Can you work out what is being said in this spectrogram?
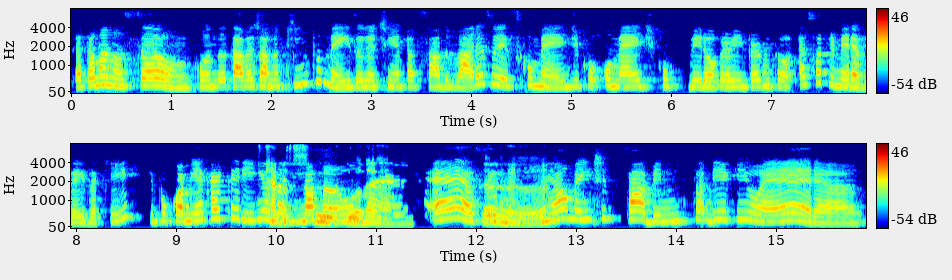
Pra ter uma noção, quando eu tava já no quinto mês, eu já tinha passado várias vezes com o médico, o médico virou para mim e perguntou: é sua primeira vez aqui? Tipo, com a minha carteirinha na, absurdo, na, mão. né? É, assim, uhum. realmente, sabe, não sabia quem eu era,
